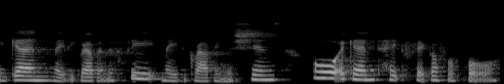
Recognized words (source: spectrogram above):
Again, maybe grabbing the feet, maybe grabbing the shins, or again, take figure for four.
